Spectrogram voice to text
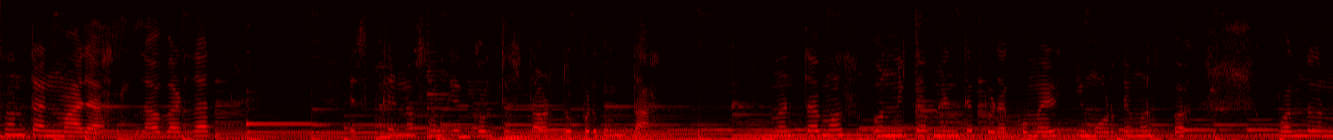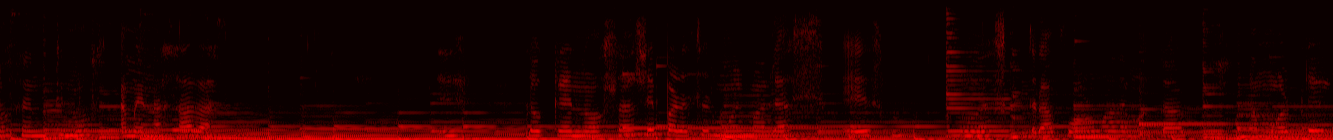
son tan malas? La verdad es que no sabía contestar tu pregunta. Montamos únicamente para comer y mordemos cuando nos sentimos amenazadas. lo que nos hace parecer muy malas es nuestra forma de matar. La muerte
